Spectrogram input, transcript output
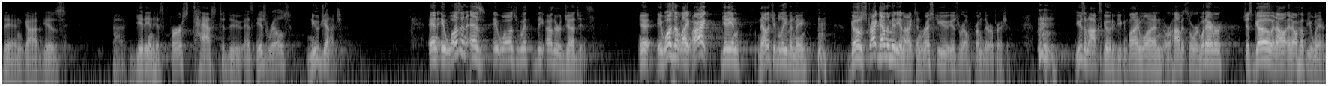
then God gives uh, Gideon his first task to do as Israel's new judge. And it wasn't as it was with the other judges. It wasn't like, all right, Gideon, now that you believe in me, go strike down the Midianites and rescue Israel from their oppression. Use an ox goad if you can find one, or a hobbit sword, whatever. Just go and I'll, and I'll help you win.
